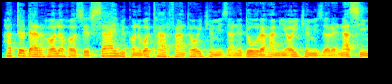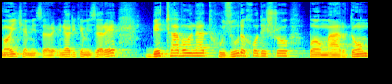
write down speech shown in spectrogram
حتی در حال حاضر سعی می‌کنه با ترفندهایی که می‌زنه دور همیایی که می‌ذاره نسیمایی که می‌ذاره ایناری که می‌ذاره بتواند حضور خودش رو با مردم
